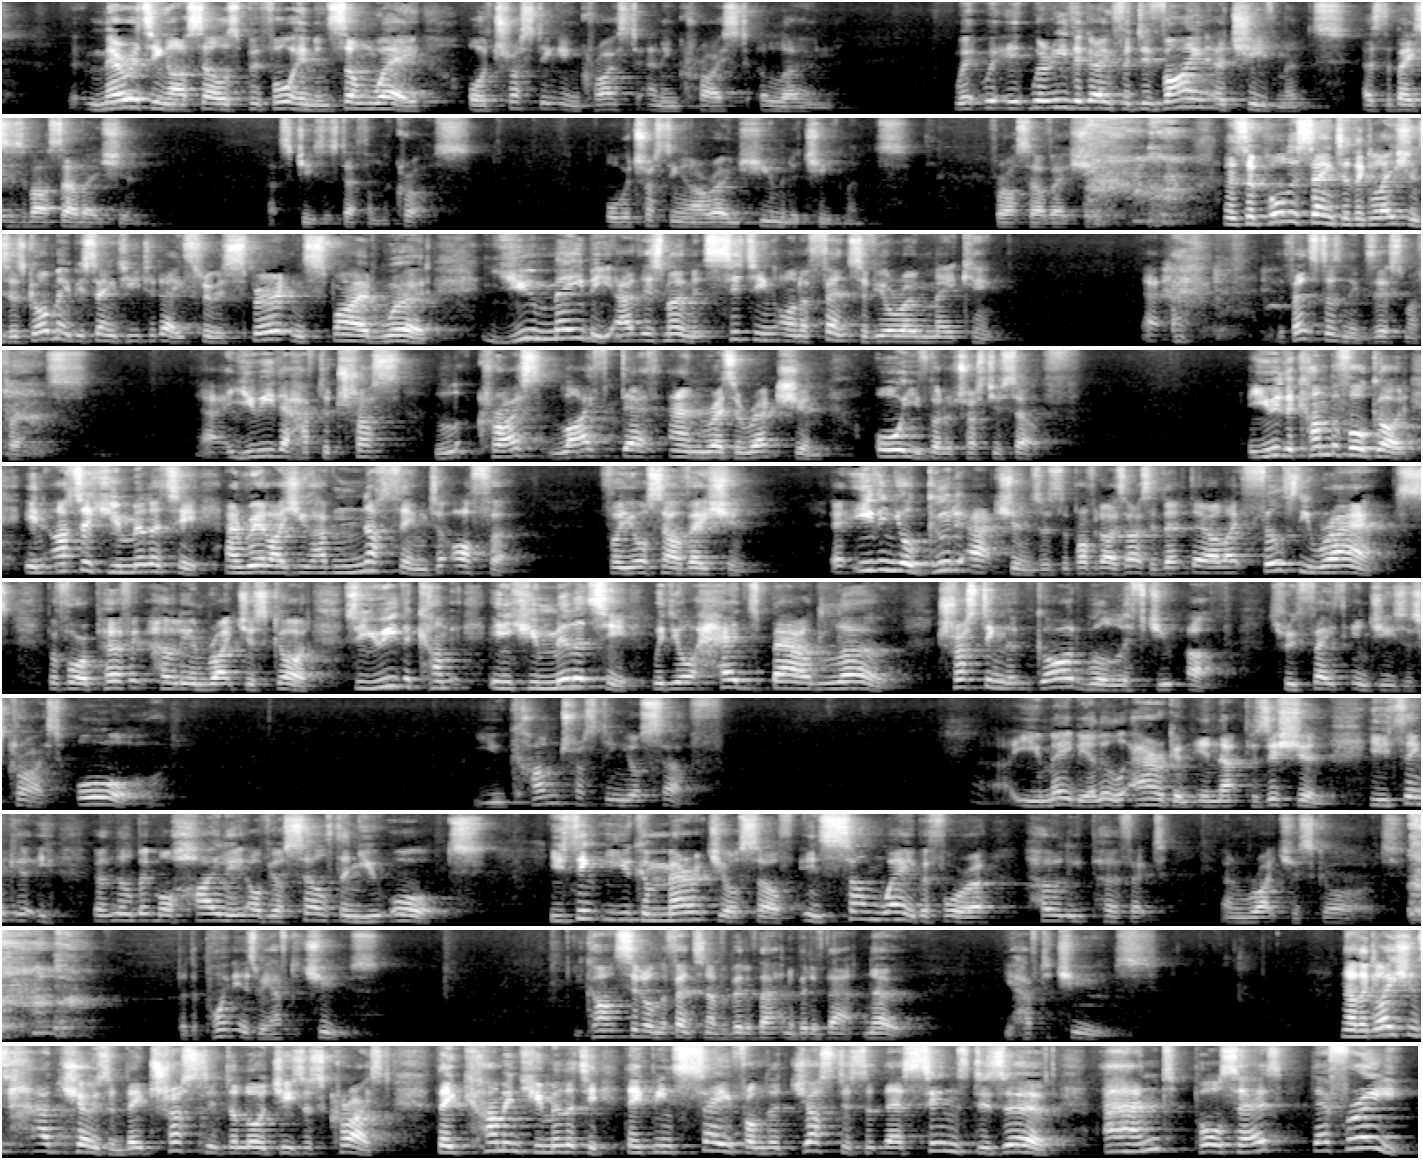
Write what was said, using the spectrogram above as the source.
meriting ourselves before Him in some way, or trusting in Christ and in Christ alone. We're either going for divine achievements as the basis of our salvation that's Jesus' death on the cross. Or we're trusting in our own human achievements for our salvation. And so Paul is saying to the Galatians, as God may be saying to you today through his spirit inspired word, you may be at this moment sitting on a fence of your own making. Uh, the fence doesn't exist, my friends. Uh, you either have to trust Christ, life, death, and resurrection, or you've got to trust yourself. You either come before God in utter humility and realize you have nothing to offer for your salvation. Uh, even your good actions, as the prophet Isaiah said, they are like filthy rags before a perfect, holy, and righteous God. So you either come in humility with your heads bowed low, trusting that God will lift you up through faith in Jesus Christ, or you come trusting yourself you may be a little arrogant in that position. You think a little bit more highly of yourself than you ought. You think you can merit yourself in some way before a holy, perfect, and righteous God. but the point is, we have to choose. You can't sit on the fence and have a bit of that and a bit of that. No, you have to choose. Now, the Galatians had chosen, they trusted the Lord Jesus Christ. They come in humility. They've been saved from the justice that their sins deserved. And, Paul says, they're free.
